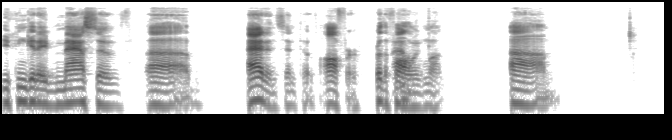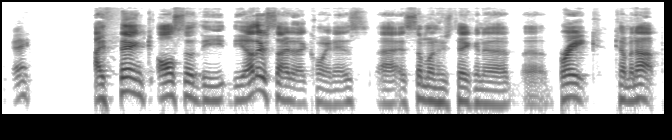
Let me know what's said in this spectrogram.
you can get a massive uh, ad incentive offer for the Wow. following month. Um, Okay. I think also the the other side of that coin is, uh, as someone who's taking a, a break coming up,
